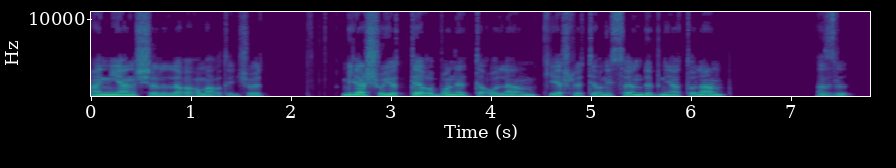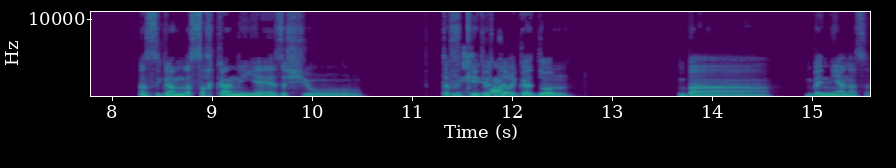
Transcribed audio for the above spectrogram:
העניין של הרר מרטין שהוא בגלל שהוא יותר בונה את העולם כי יש לו יותר ניסיון בבניית עולם אז אז גם לשחקן יהיה איזשהו תפקיד יותר גדול ב... בעניין הזה.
